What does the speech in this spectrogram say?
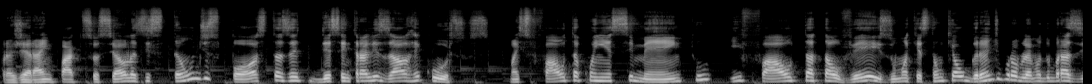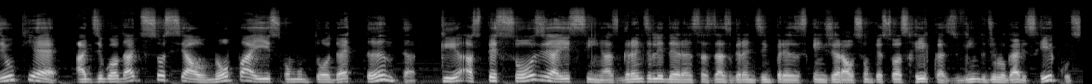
para gerar impacto social, elas estão dispostas a descentralizar recursos mas falta conhecimento e falta talvez uma questão que é o grande problema do Brasil, que é a desigualdade social no país como um todo é tanta que as pessoas, e aí sim, as grandes lideranças das grandes empresas, que em geral são pessoas ricas, vindo de lugares ricos,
